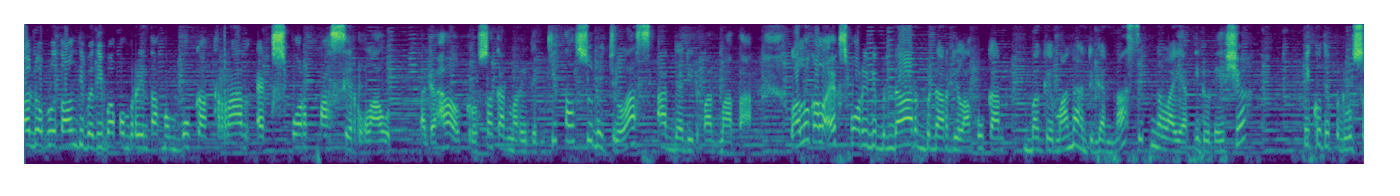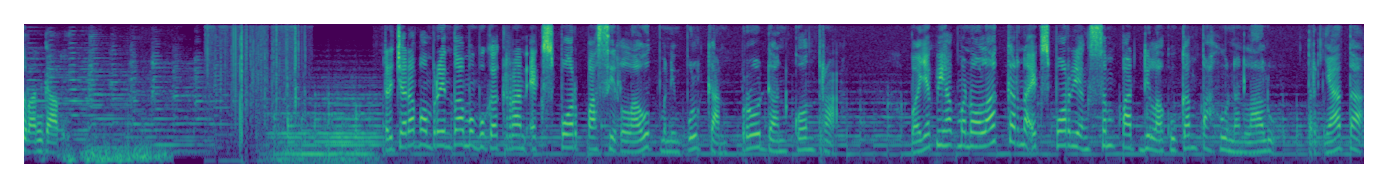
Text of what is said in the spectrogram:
Setelah 20 tahun tiba-tiba pemerintah membuka keran ekspor pasir laut. Padahal kerusakan maritim kita sudah jelas ada di depan mata. Lalu kalau ekspor ini benar-benar dilakukan, bagaimana dengan nasib nelayan Indonesia? Ikuti penelusuran kami. Rencana pemerintah membuka keran ekspor pasir laut menimbulkan pro dan kontra. Banyak pihak menolak karena ekspor yang sempat dilakukan tahunan lalu ternyata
